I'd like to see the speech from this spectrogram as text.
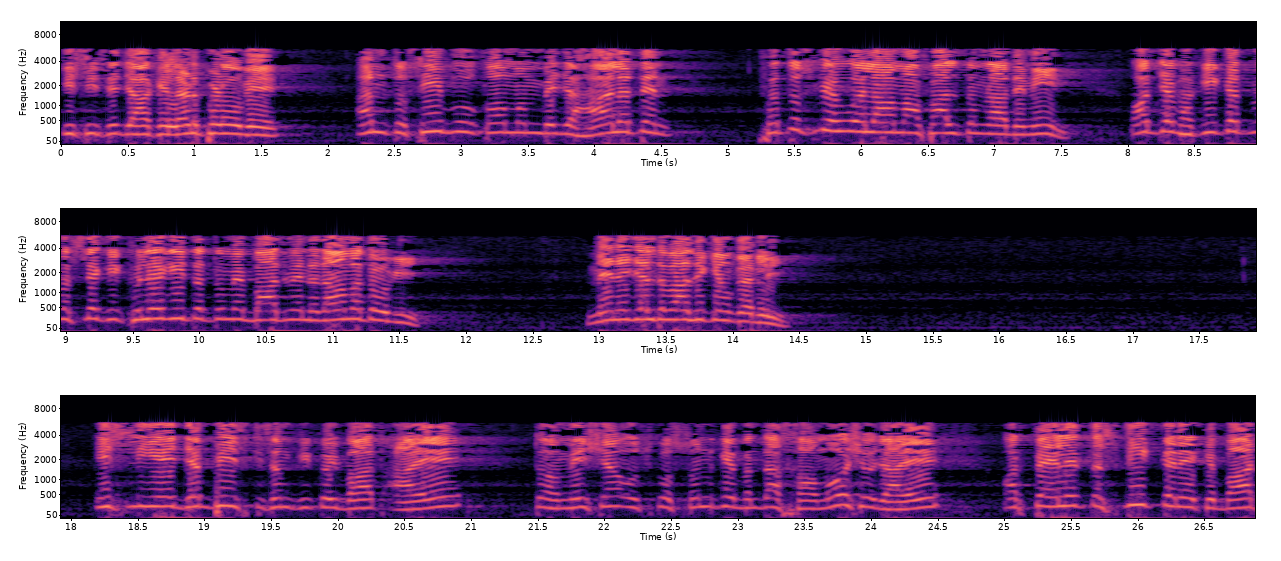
کسی سے جا کے لڑ پڑو گے۔ ان تصیبو قومم بے جہالت فتس بے ہوا لام فال تم رادمین اور جب حقیقت مسئلے کی کھلے گی تو تمہیں بعد میں ندامت ہوگی۔ میں نے جلد بازی کیوں کر لی؟ اس لیے جب بھی اس قسم کی کوئی بات آئے تو ہمیشہ اس کو سن کے بندہ خاموش ہو جائے اور پہلے تصدیق کرے کہ بات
